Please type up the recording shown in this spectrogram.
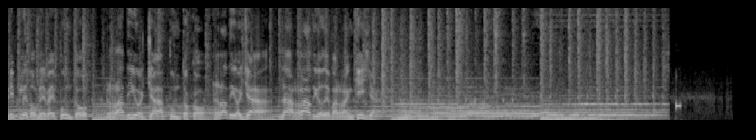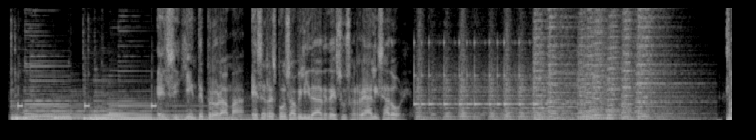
www.radioya.com. Radio Ya, la radio de Barranquilla. El siguiente programa es responsabilidad de sus realizadores.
